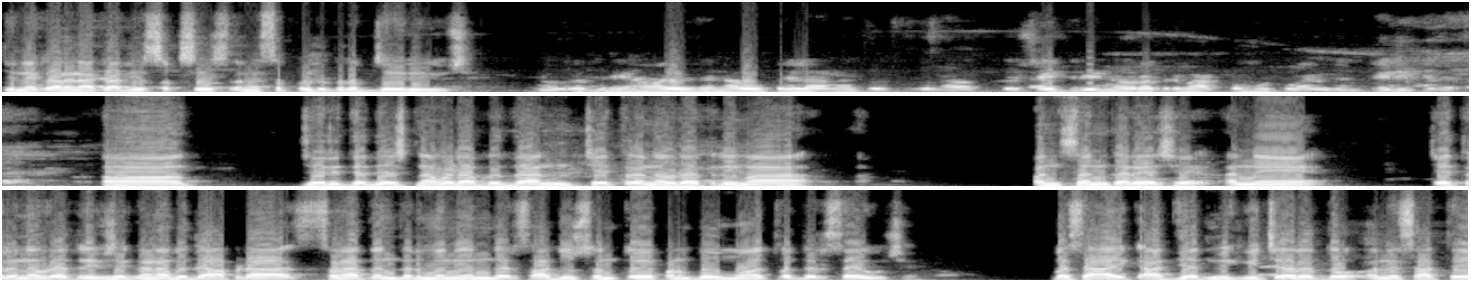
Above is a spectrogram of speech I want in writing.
જેને કારણે આ કાર્ય સક્સેસ અને સફળતા તરફ જઈ રહ્યું છે. નવરાત્રીનું આયોજન આવું પહેલા નહોતું. ચૈત્રી નવરાત્રીમાં આટલું મોટું આયોજન કઈ રીતે જે રીતે દેશના વડાપ્રધાન ચૈત્ર નવરાત્રિમાં પંચન કરે છે અને ચૈત્ર નવરાત્રિ વિશે ઘણા બધા આપણા સનાતન ધર્મની અંદર સાધુ સંતોએ પણ બહુ મહત્વ દર્શાવ્યું છે. બસ આ એક આધ્યાત્મિક વિચાર હતો અને સાથે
